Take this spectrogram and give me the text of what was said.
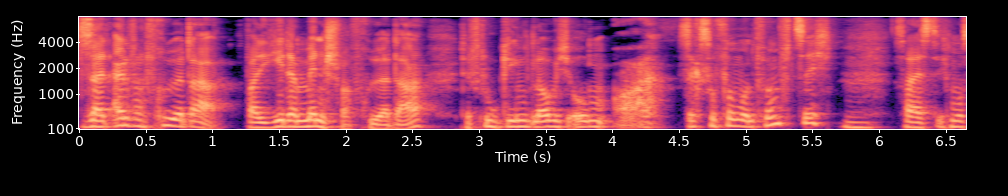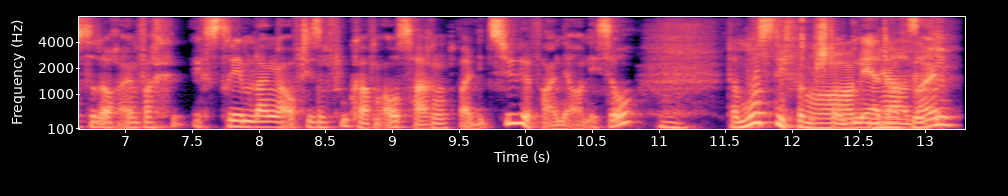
seid einfach früher da. Weil jeder Mensch war früher da. Der Flug ging, glaube ich, um oh, 6.55 Uhr. Hm. Das heißt, ich musste da auch einfach extrem lange auf diesem Flughafen ausharren, weil die Züge fahren ja auch nicht so. Da musste ich fünf Oh, Stunden eher da sein.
